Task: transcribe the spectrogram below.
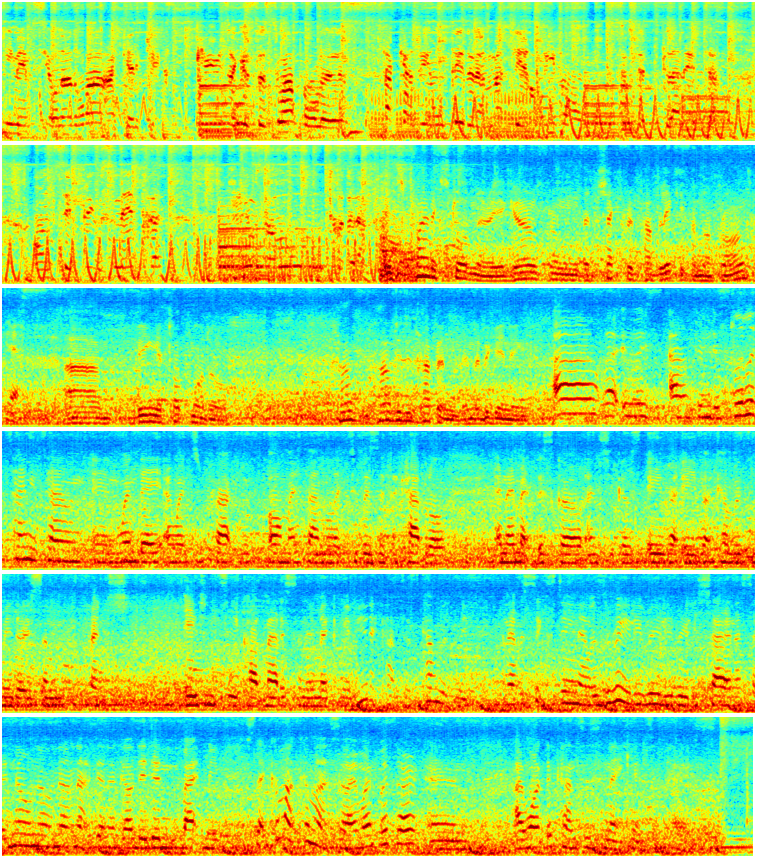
oui, même si on a droit à quelques excuses, que ce soit pour le saccagé honté de la matière vivante sur cette planète. On ne sait plus où se mettre, nous autres de la France. It's quite extraordinary. A girl from the Czech Republic, if I'm not wrong, Yes. um, being a top model. How, how did it happen in the beginning? Uh, well, it was um, from this little tiny town, and one day I went to Prague with all my family to visit the capital, and I met this girl, and she goes, Eva, Eva, come with me. There's some French agency called Madison, they're making a beauty contest, come with me. And I was 16, I was really, really, really shy, and I said, no, no, no, not gonna go. They didn't invite me. She's like, come on, come on. So I went with her, and I won the contest, and I came to Paris.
